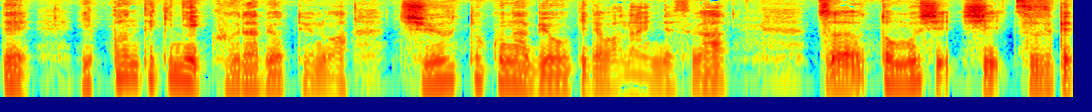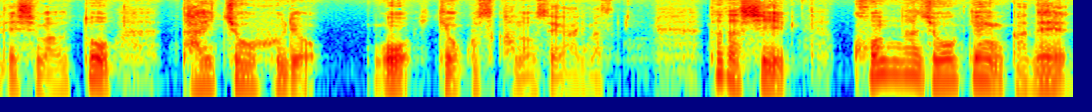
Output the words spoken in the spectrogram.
で、一般的にクーラー病っていうのは重篤な病気ではないんですが、ずっと無視し続けてしまうと体調不良を引き起こす可能性があります。ただし、こんな条件下で、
